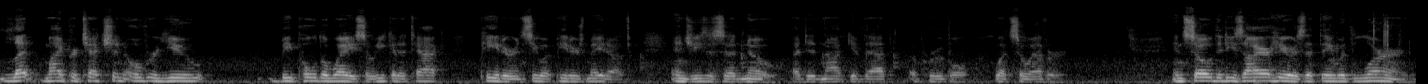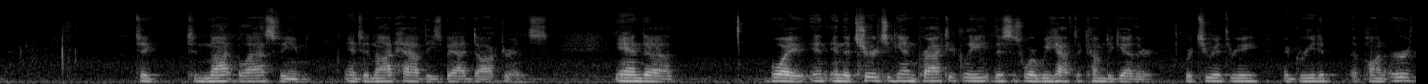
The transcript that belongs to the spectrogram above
let my protection over you be pulled away so he could attack Peter and see what Peter's made of. And Jesus said, No, I did not give that approval whatsoever. And so the desire here is that they would learn to, to not blaspheme and to not have these bad doctrines. And uh, boy, in, in the church again, practically, this is where we have to come together. Where two or three agreed upon earth,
